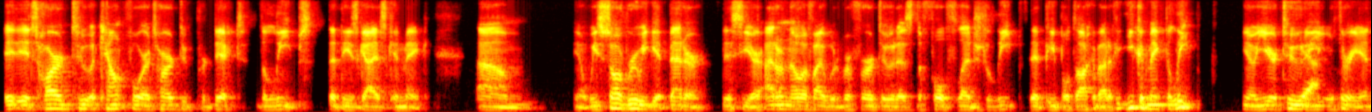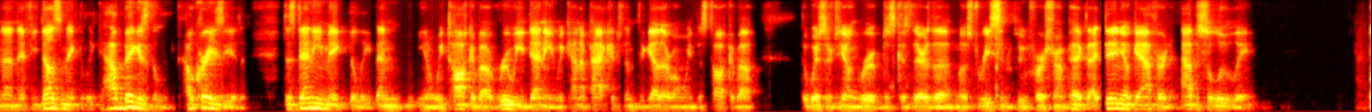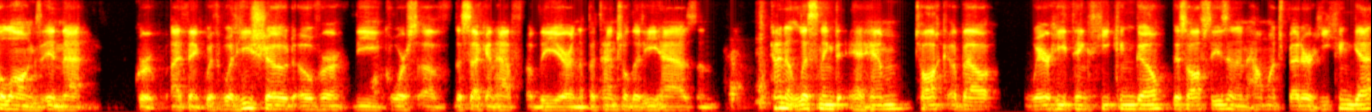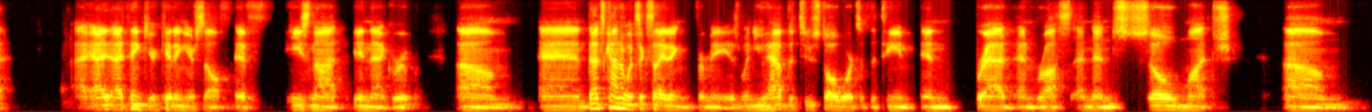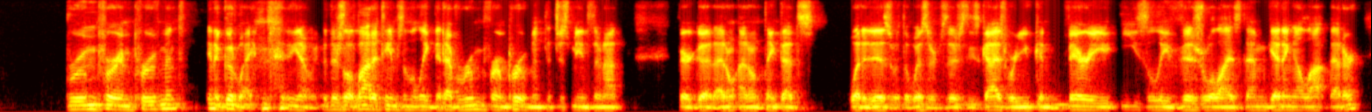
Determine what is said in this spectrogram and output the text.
it, it's hard to account for. It's hard to predict the leaps that these guys can make. Um, you know, we saw Rui get better this year. I don't know if I would refer to it as the full fledged leap that people talk about. If he, could make the leap, you know, year two yeah. to year three, and then if he does make the leap, how big is the leap? How crazy is it? Does Deni make the leap? And you know, we talk about Rui, Deni. We kind of package them together when we just talk about the Wizards young group, just because they're the most recent two first round picks. Daniel Gafford absolutely belongs in that group, I think, with what he showed over the course of the second half of the year and the potential that he has, and kind of listening to him talk about where he thinks he can go this offseason and how much better he can get. I, I, think you're kidding yourself if he's not in that group. Um, And that's kind of what's exciting for me is when you have the two stalwarts of the team in Brad and Russ, and then so much um, room for improvement in a good way. you know, there's a lot of teams in the league that have room for improvement. That just means they're not very good. I don't. I don't think that's what it is with the Wizards. There's these guys where you can very easily visualize them getting a lot better,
